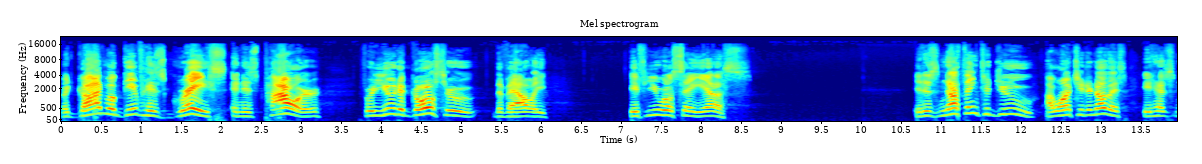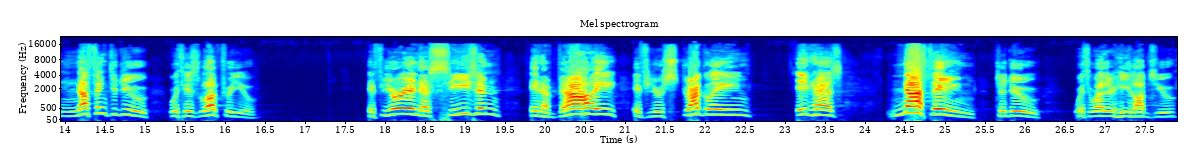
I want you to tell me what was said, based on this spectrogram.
But God will give His grace and His power for you to go through the valley if you will say yes. It has nothing to do, I want you to know this, it has nothing to do with His love for you. If you're in a season, in a valley, if you're struggling, it has nothing to do with whether He loves you.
